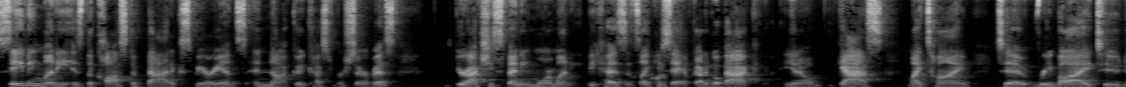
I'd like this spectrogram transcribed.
saving money is the cost of bad experience and not good customer service you're actually spending more money because it's like you say i've got to go back you know gas my time to rebuy, to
